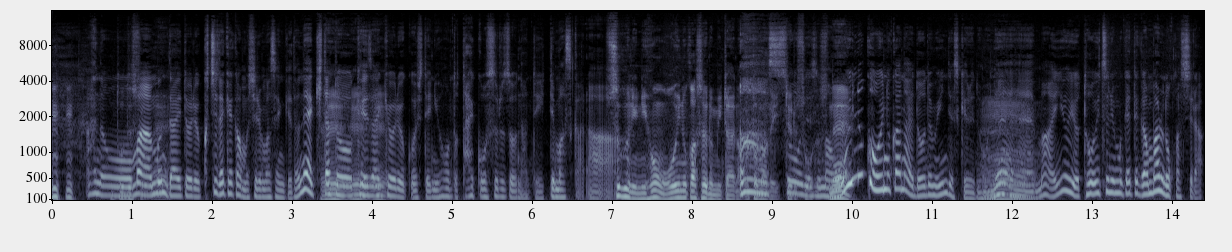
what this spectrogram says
あの、ね、まあ、ムン大統領、口だけかもしれませんけどね、北と経済協力をして日本と対抗するぞなんて言ってますから、すぐに日本を追い抜かせるみたいなことまで言ってるそうですね。まあ、追い抜く追い抜かないどうでもいいんですけれどもね、まあ、いよいよ統一に向けて頑張るのかしら。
